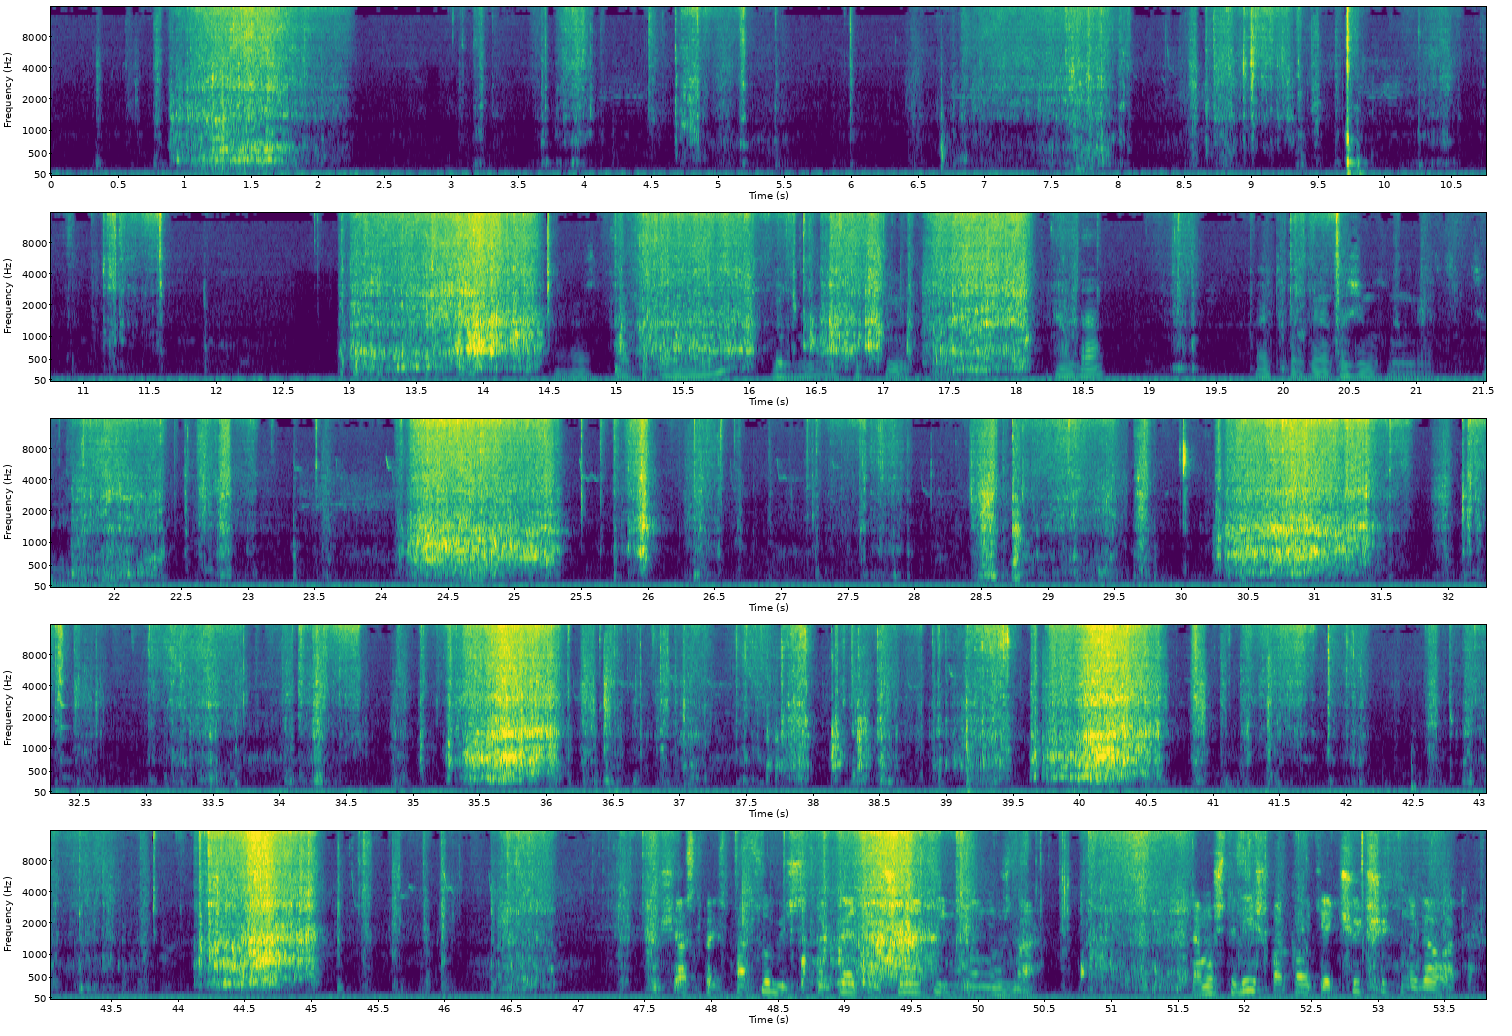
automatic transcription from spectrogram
Приспособишься, какая толщина именно нужна. Потому что, видишь, пока у тебя чуть-чуть многовато.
